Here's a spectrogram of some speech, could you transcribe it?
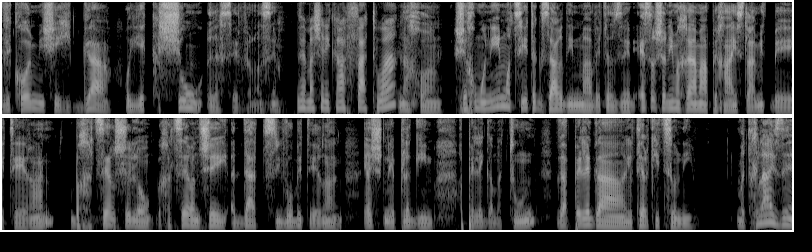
וכל מי שהיגע או יהיה קשור לספר הזה. זה מה שנקרא פתווה? נכון. כשחומוני מוציא את הגזר דין מוות הזה, עשר שנים אחרי המהפכה האסלאמית בטהרן, בחצר שלו, בחצר אנשי הדת סביבו בטהרן, יש שני פלגים, הפלג המתון והפלג היותר קיצוני. מתחילה איזה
